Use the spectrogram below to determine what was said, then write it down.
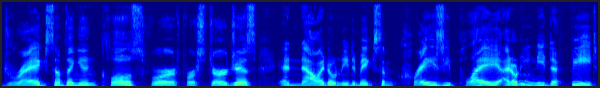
drag something in close for, for Sturgis, and now I don't need to make some crazy play. I don't even need defeat.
